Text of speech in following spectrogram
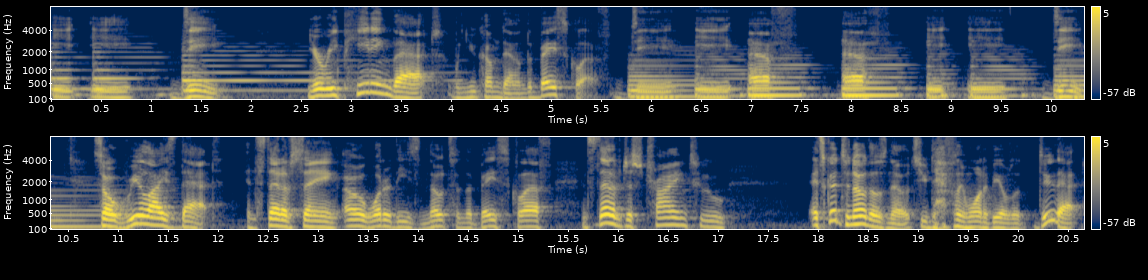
E, E, D. You're repeating that when you come down to bass clef. D, E, F, F, E, E, D. So realize that instead of saying, oh, what are these notes in the bass clef? Instead of just trying to, it's good to know those notes. You definitely want to be able to do that.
